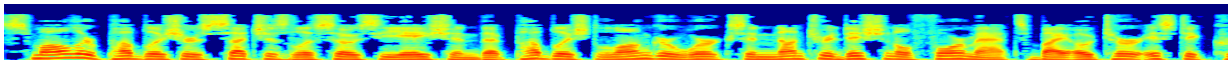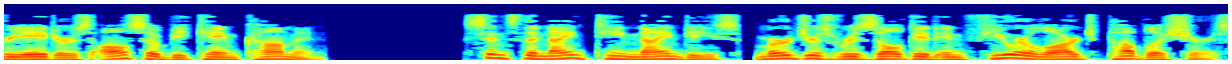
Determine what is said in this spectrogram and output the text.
Smaller publishers such as L'Association that published longer works in non-traditional formats by auteuristic creators also became common. Since the 1990s, mergers resulted in fewer large publishers,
